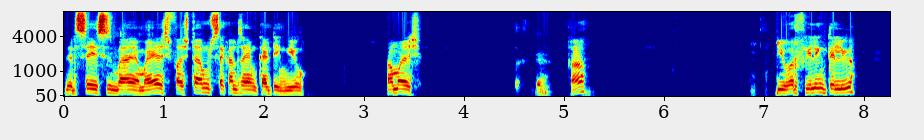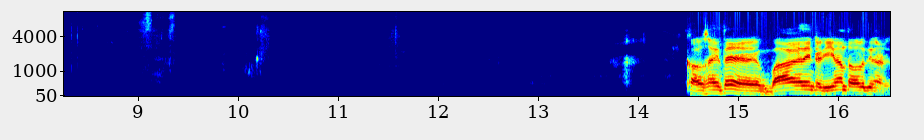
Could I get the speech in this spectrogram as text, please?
that's is Mahesh first time second time cutting you Mahesh your feeling tell you cause అయితే బాగా తింటాడు ఈయనంత వరకు తినాడు.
